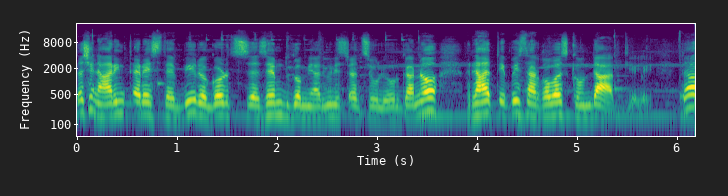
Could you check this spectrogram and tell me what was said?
და შენ არ ინტერესდები როგორც ზემდგომი ადმინისტრაციული ორგანო რა ტიპის დარღვევას ქონდა ადგილი. და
